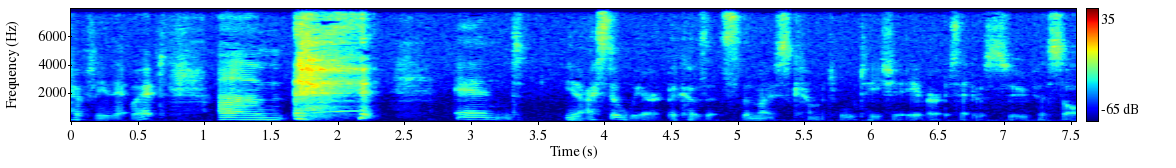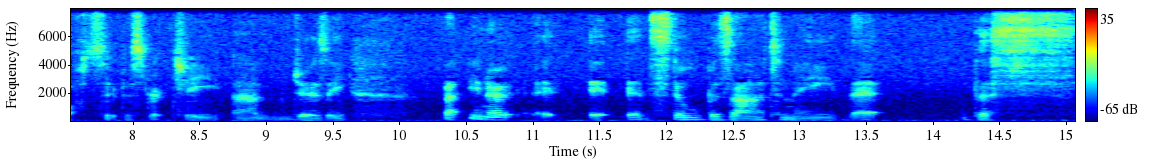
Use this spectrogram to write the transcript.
Hopefully that worked. Um, and you know, I still wear it because it's the most comfortable t-shirt ever. It's a super soft, super stretchy um, jersey. But you know, it, it, it's still bizarre to me that this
